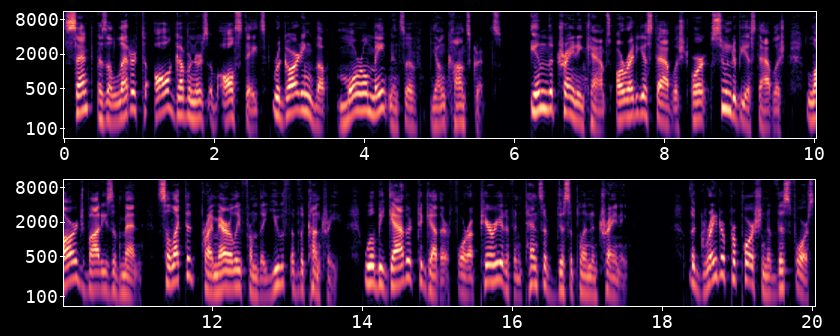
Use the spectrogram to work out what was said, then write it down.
sent as a letter to all governors of all states regarding the moral maintenance of young conscripts. In the training camps already established or soon to be established, large bodies of men, selected primarily from the youth of the country, will be gathered together for a period of intensive discipline and training. The greater proportion of this force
